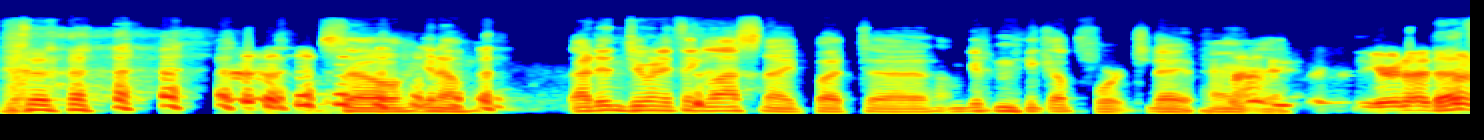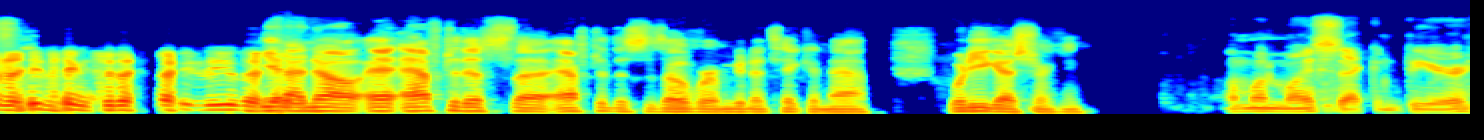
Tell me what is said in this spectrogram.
So you know, I didn't do anything last night, but uh, I'm gonna make up for it today. Apparently, you're not That's- doing anything today either. yeah. No, after this uh, after this is over, I'm gonna take a nap. What are you guys drinking? I'm on my second beer.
